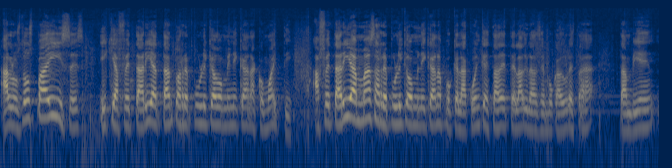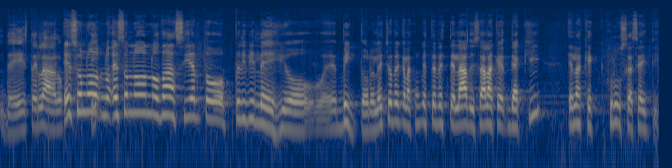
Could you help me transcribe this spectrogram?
A los dos países y que afectaría tanto a República Dominicana como a Haití. Afectaría más a República Dominicana porque la cuenca está de este lado y la desembocadura está también de este lado. Eso no, eso no nos da cierto privilegio, eh, Víctor, el hecho de que la cuenca esté de este lado y sea la que de aquí es la que cruce hacia Haití.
